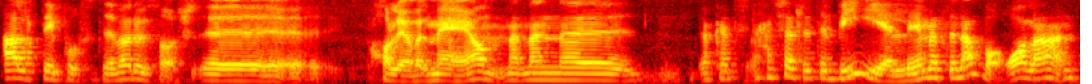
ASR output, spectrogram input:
Allt det positiva du sa håller jag väl med om. Men, men jag kan, han känns lite velig med sina val. Han,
